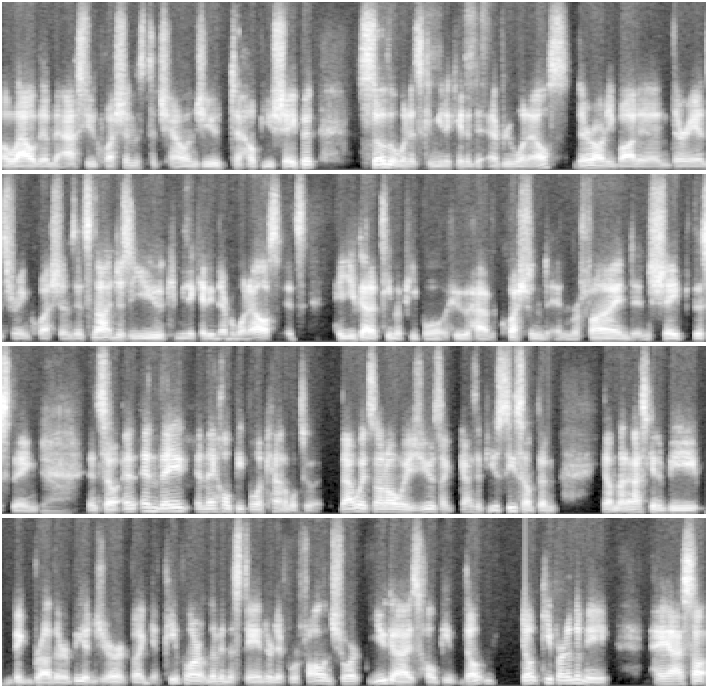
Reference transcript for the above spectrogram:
allow them to ask you questions to challenge you to help you shape it so that when it's communicated to everyone else they're already bought in they're answering questions it's not just you communicating to everyone else it's hey you've got a team of people who have questioned and refined and shaped this thing yeah. and so and, and they and they hold people accountable to it that way it's not always you it's like guys if you see something you know, I'm not asking to be big brother, be a jerk. Like if people aren't living the standard, if we're falling short, you guys hold people. Don't don't keep running to me. Hey, I saw.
